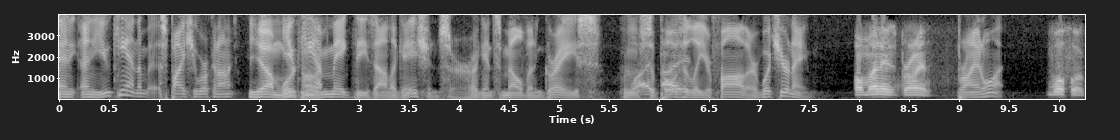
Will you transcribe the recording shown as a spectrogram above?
And and you can't. Spice, you working on it? Yeah, I'm You working on can't it. make these allegations, sir, against Melvin Grace, who's Well, I- supposedly your father. What's your name? Oh, my name's Brian Brian what? Wolfolk.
